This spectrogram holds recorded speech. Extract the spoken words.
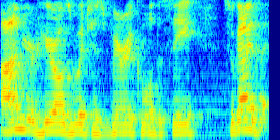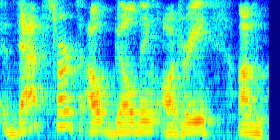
on your heroes, which is very cool to see. So guys, that starts out building Audrae. Um,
